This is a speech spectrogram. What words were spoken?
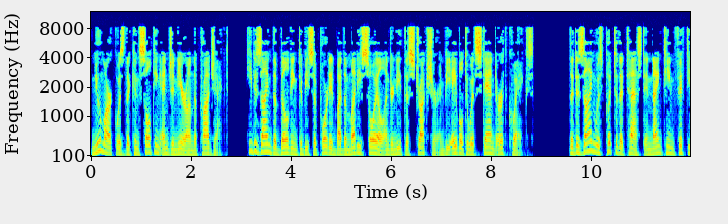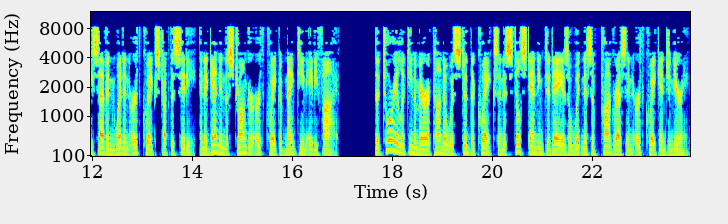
Newmark was the consulting engineer on the project. He designed the building to be supported by the muddy soil underneath the structure and be able to withstand earthquakes. The design was put to the test in 1957 when an earthquake struck the city, and again in the stronger earthquake of 1985. The Torre Latinoamericana withstood the quakes and is still standing today as a witness of progress in earthquake engineering.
